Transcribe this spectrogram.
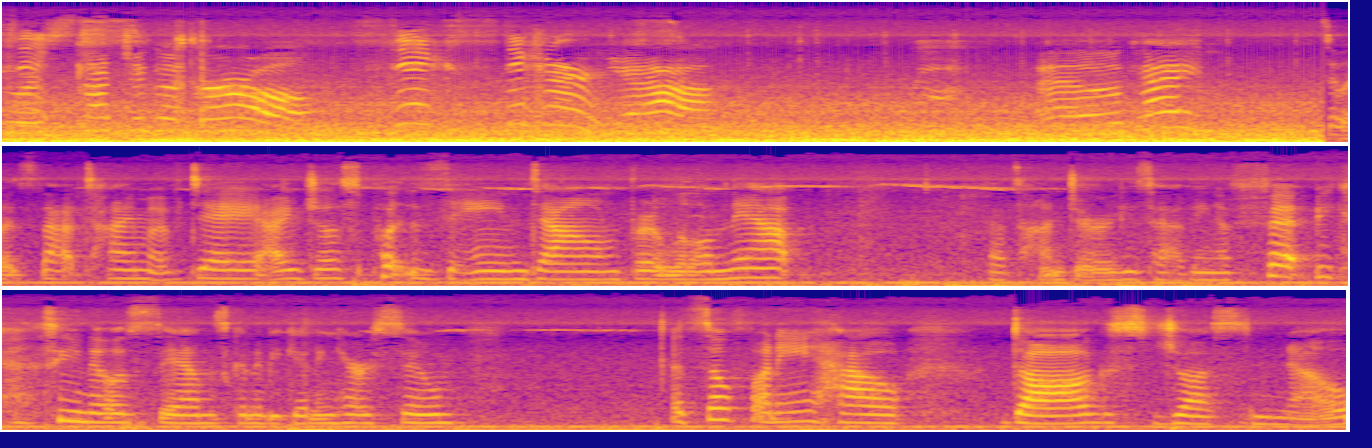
You were such a good girl. Six stickers. Yeah. Okay. So it's that time of day. I just put Zane down for a little nap. That's Hunter. He's having a fit because he knows Sam's going to be getting here soon. It's so funny how dogs just know,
